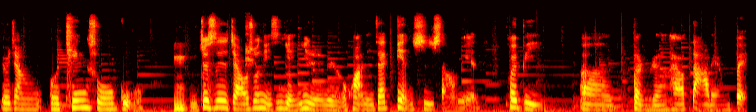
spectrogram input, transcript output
有讲，我听说过，嗯哼，就是假如说你是演艺人员的话，你在电视上面会比呃本人还要大两倍，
